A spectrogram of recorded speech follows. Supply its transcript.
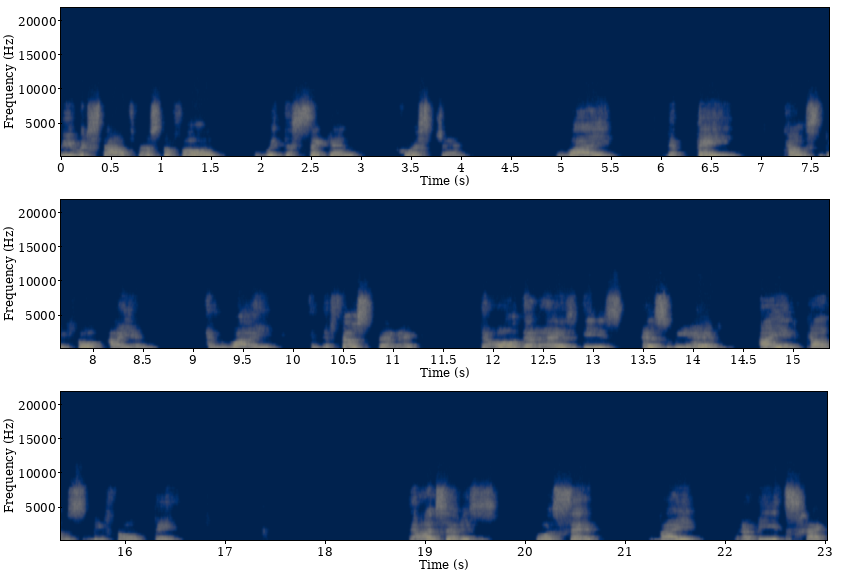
We will start first of all with the second question, why the pay comes before ayin, and why in the first perek the order as is as we have. Ayin comes before pay. The answer is was said by Rabbi Yitzchak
